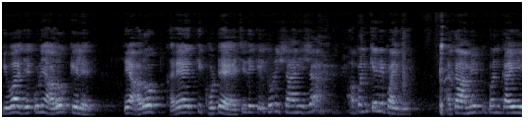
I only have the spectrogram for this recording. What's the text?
किंवा जे कोणी आरोप केले ते आरोप खरे आहेत की खोटे आहेत याची देखील थोडी शहानिशा आपण केली पाहिजे. आता आम्ही पण काही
